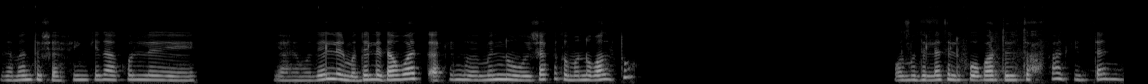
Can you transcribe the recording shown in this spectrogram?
زي ما أنتم شايفين كده كل يعني موديل الموديل دوت أكنه منه جاكيت ومنه بالطو. والموديلات اللي فوق برضو دي تحفة جدا.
